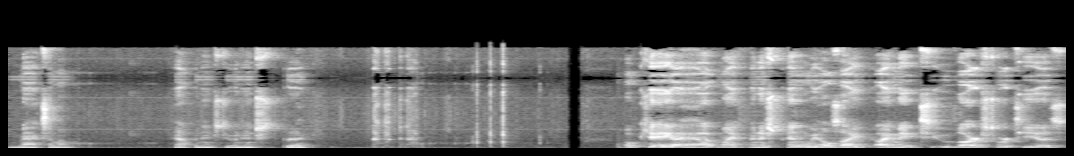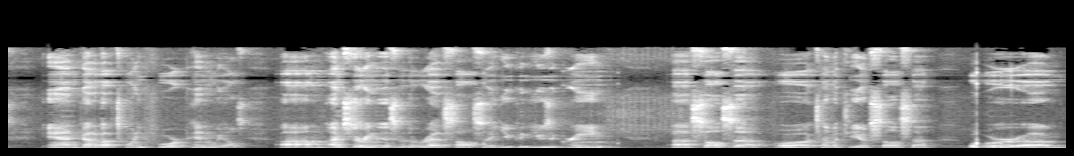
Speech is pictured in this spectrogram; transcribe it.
Maximum. Half an inch to an inch thick. Okay, I have my finished pinwheels. I, I made two large tortillas and got about 24 pinwheels. Um, I'm serving this with a red salsa. You could use a green uh, salsa or tomatillo salsa or um,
